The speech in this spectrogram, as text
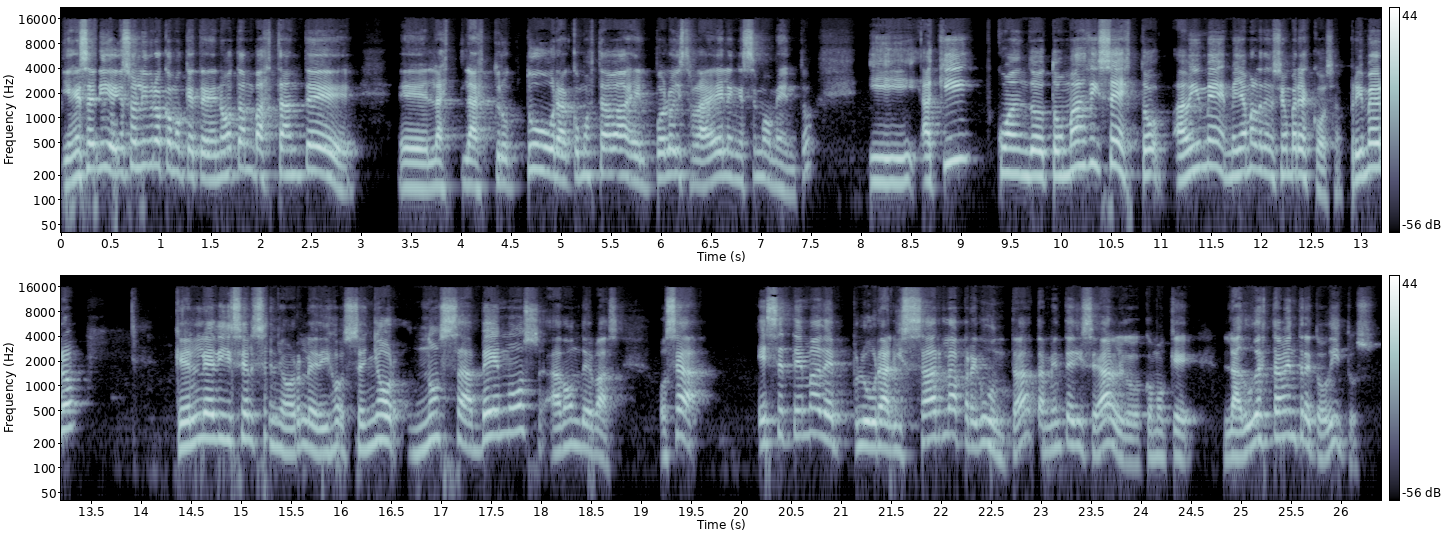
Y en, ese, esos libros como que te denotan bastante eh, la, estructura, cómo estaba el pueblo de Israel en ese momento. Y aquí, cuando Tomás dice esto, a mí me, me llama la atención varias cosas. Primero, que él le dice al Señor, le dijo, Señor, no sabemos a dónde vas. O sea, ese tema de pluralizar la pregunta también te dice algo, como que la duda estaba entre toditos.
